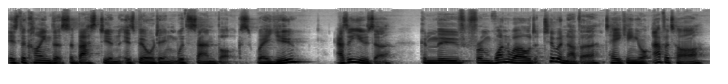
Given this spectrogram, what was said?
is the kind that Sebastian is building with Sandbox, where you, as a user, can move from one world to another, taking your avatar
